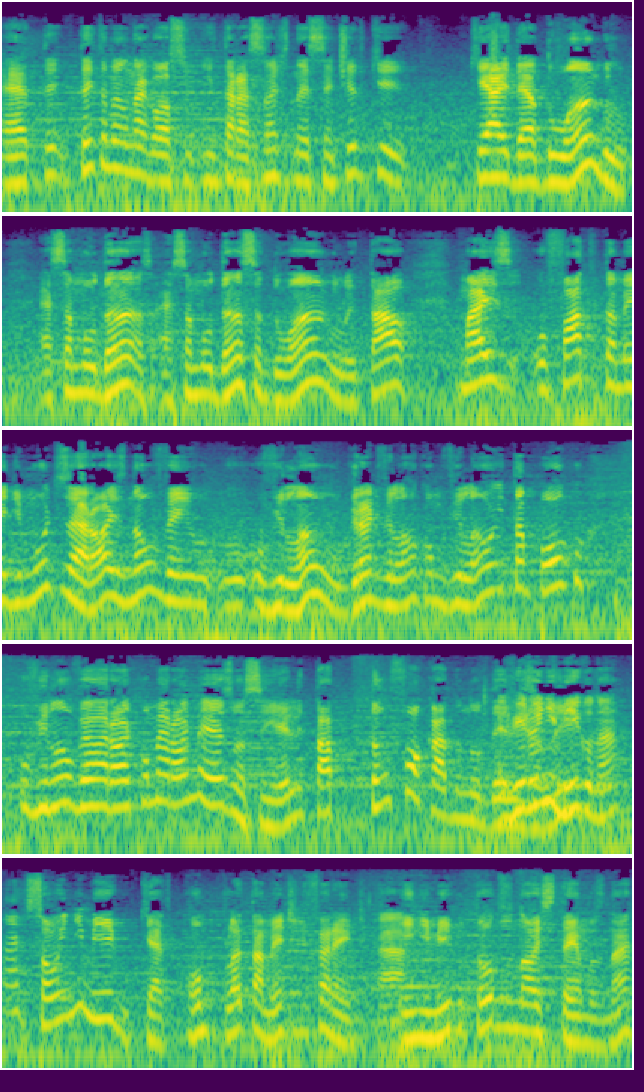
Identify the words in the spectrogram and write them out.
é, tem, tem também um negócio interessante nesse sentido que que é a ideia do ângulo, essa mudança, essa mudança do ângulo e tal, mas o fato também de muitos heróis não veem o, o- o vilão, o grande vilão como vilão e tampouco o vilão vê o herói como herói mesmo, assim, ele tá tão focado no dele. vira o inimigo, né? É só o inimigo, que é completamente diferente. Ah. Inimigo todos nós temos, né?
